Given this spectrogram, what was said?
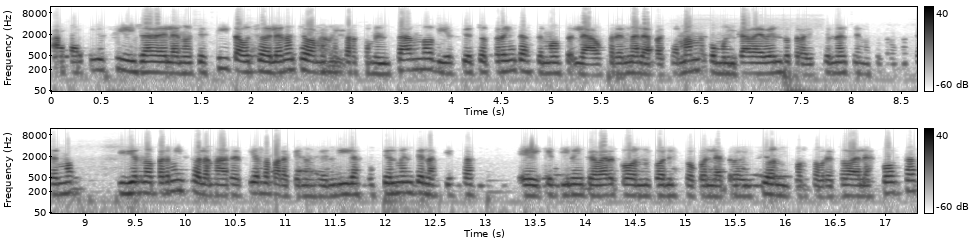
A partir, sí, ya de la nochecita, 8 de la noche, vamos a estar comenzando. 18.30 hacemos la ofrenda a la Pachamama, como en cada evento tradicional que nosotros hacemos, pidiendo permiso a la Madre Tierra para que nos bendiga, especialmente en las fiestas eh, que tienen que ver con, con esto, con la tradición, por sobre todas las cosas.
